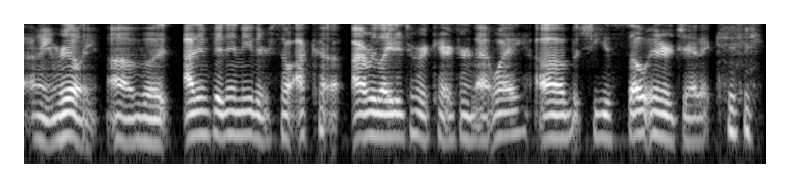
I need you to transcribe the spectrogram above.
I mean, really. Uh, but I didn't fit in either. So I, I related to her character in that way. Uh, but she is so energetic.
